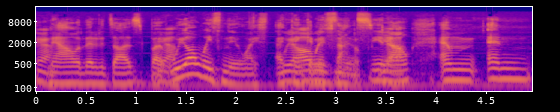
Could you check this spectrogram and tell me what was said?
Yeah. now that it does, but Yeah. we always knew, I, I We think, in a knew, sense, you yeah. know? And, and,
